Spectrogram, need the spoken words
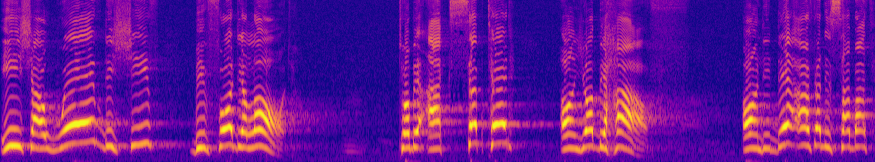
He shall wave the sheaf before the Lord to be accepted on your behalf. On the day after the Sabbath,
